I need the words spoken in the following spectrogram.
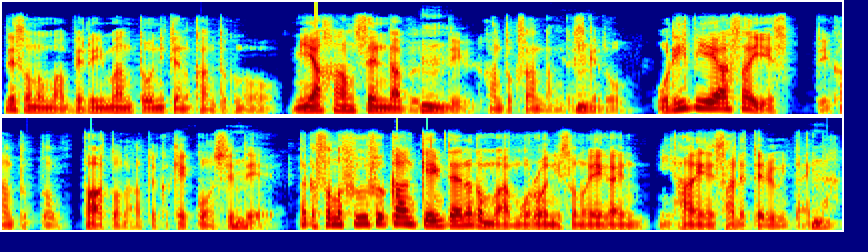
で、その、まあ、ベルイマン島にての監督の、ミア・ハンセン・ラブっていう監督さんなんですけど、オリビエ・アサイエスっていう監督とパートナーというか結婚してて、なんかその夫婦関係みたいなのが、まあ、もろにその映画に反映されてるみたいな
